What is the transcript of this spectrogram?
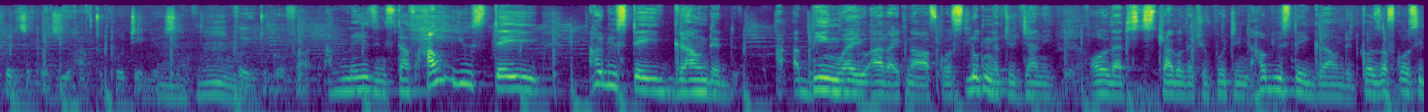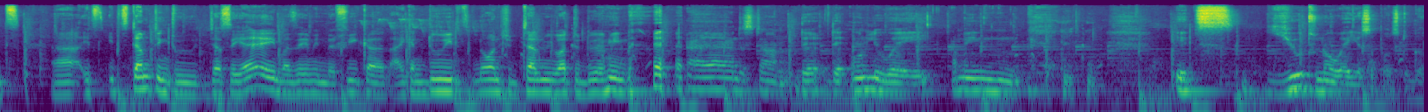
principles you have to put in yourself mm-hmm. for you to go further. amazing stuff. How do you stay? How do you stay grounded? Uh, being where you are right now, of course, looking at your journey, all that struggle that you put in, how do you stay grounded? Because of course, it's uh, it's it's tempting to just say, "Hey, mazemi nimefika, I can do it. No one should tell me what to do." I mean, I understand. The the only way, I mean, it's you to know where you're supposed to go.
